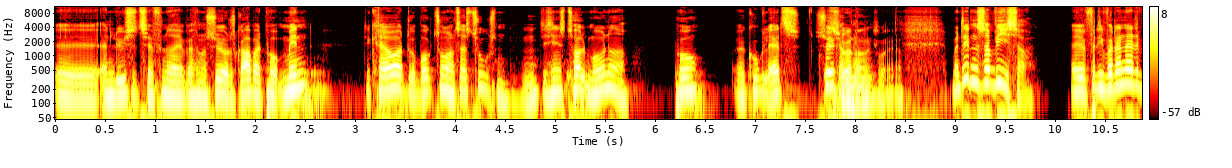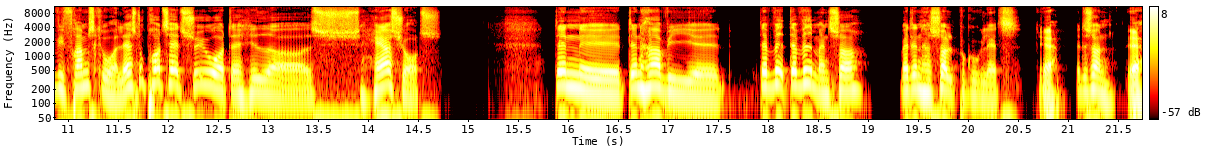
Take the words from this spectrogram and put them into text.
øh, analyse til at finde ud af, hvad for nogle søger du skal arbejde på. Men det kræver, at du har brugt 250.000 Mm. de seneste 12 måneder på øh, Google Ads søgekampagne. Ja. Men det den så viser, øh, fordi hvordan er det, vi fremskriver? Lad os nu prøve at tage et søgeord, der hedder s- herreshorts. Den, øh, den har vi, øh, der, ved, der ved man så, hvad den har solgt på Google Ads. Ja. Er det sådan? Ja,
